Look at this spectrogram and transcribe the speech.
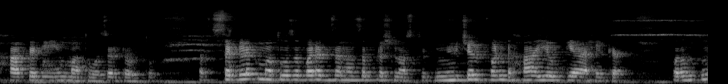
हा कधीही महत्त्वाचा ठरतो. आता सगळ्यात महत्त्वाचा बऱ्याच जणांचा प्रश्न असतो की म्युच्युअल फंड हा योग्य आहे का? परंतु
